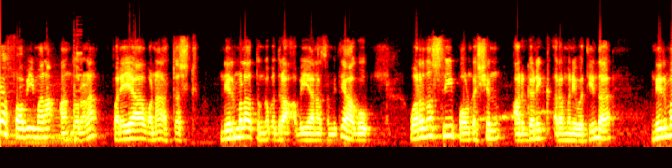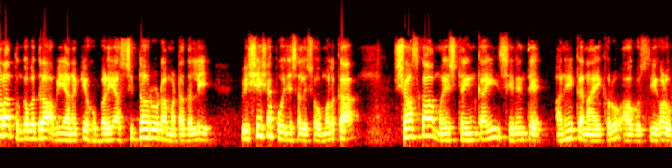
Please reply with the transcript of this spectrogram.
ರಾಷ್ಟ್ರೀಯ ಸ್ವಾಭಿಮಾನ ಆಂದೋಲನ, ಪರ್ಯಾವರಣ ಟ್ರಸ್ಟ್, ನಿರ್ಮಲಾ ತುಂಗಭದ್ರಾ ಅಭಿಯಾನ ಸಮಿತಿ ಹಾಗೂ ವರದಶ್ರೀ ಫೌಂಡೇಶನ್ ಆರ್ಗಾನಿಕ್ ಅರಮನೆ ವತಿಯಿಂದ ನಿರ್ಮಲಾ ತುಂಗಭದ್ರಾ ಅಭಿಯಾನಕ್ಕೆ ಹುಬ್ಬಳ್ಳಿಯ ಸಿದ್ದಾರೂಢ ಮಠದಲ್ಲಿ ವಿಶೇಷ ಪೂಜೆ ಸಲ್ಲಿಸುವ ಮೂಲಕ ಶಾಸಕ ಮಹೇಶ್ ತೆಂಗಿನಕಾಯಿ ಸೇರಿದಂತೆ ಅನೇಕ ನಾಯಕರು ಹಾಗೂ ಶ್ರೀಗಳು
